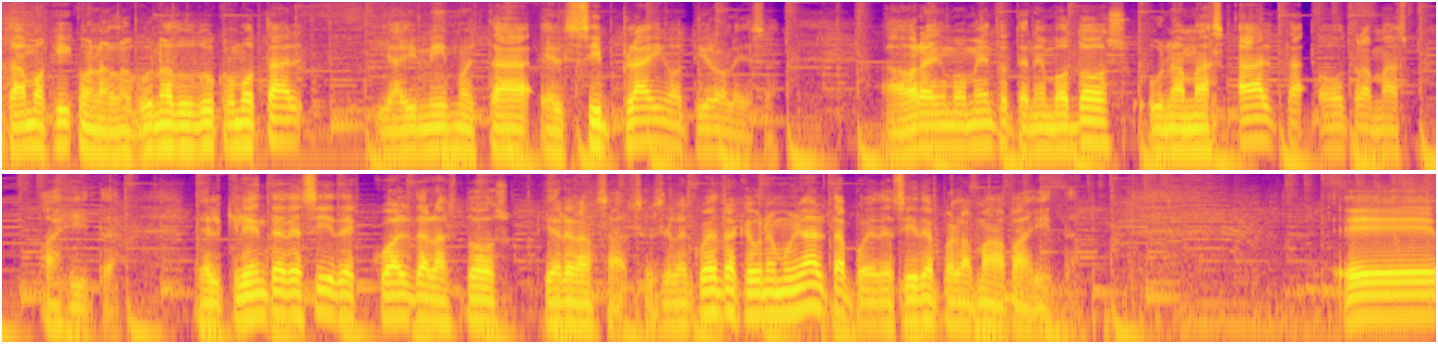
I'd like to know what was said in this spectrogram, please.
Ahora contamos aquí con la Laguna Dudú como tal y ahí mismo está el zipline o tirolesa. Ahora en el momento tenemos dos, una más alta, otra más bajita. El cliente decide cuál de las dos quiere lanzarse. Si le encuentra que una es muy alta, pues decide por la más bajita. Eh,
